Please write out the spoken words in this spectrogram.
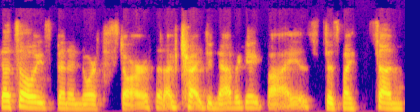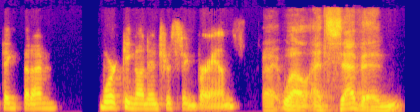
that's always been a North Star that I've tried to navigate by is does my son think that I'm working on interesting brands? Right. Well, at seven,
